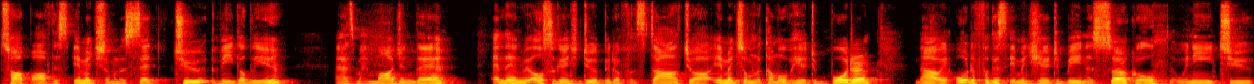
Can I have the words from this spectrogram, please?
top of this image. So I'm going to set 2 VW as my margin there. And then we're also going to do a bit of a style to our image. So I'm going to come over here to border. Now, in order for this image here to be in a circle, we need to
